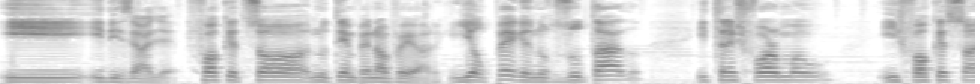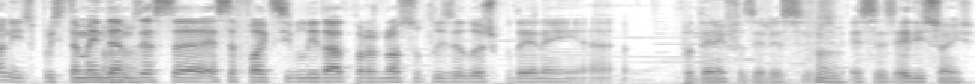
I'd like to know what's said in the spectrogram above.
e, e dizem: Olha, foca-te só no tempo em Nova York. E ele pega no resultado e transforma-o e foca só nisso. Por isso também damos essa, essa flexibilidade para os nossos utilizadores poderem, eh, poderem fazer esses, Hum. essas edições.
